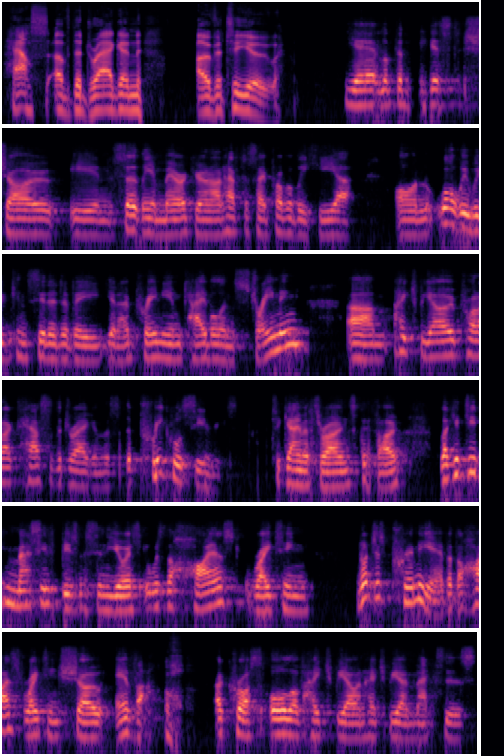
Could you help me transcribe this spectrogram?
House of the Dragon, over to you. Yeah, look, the biggest show in certainly America, and I'd have to say probably here on what we would consider to be, you know, premium cable and streaming. Um, HBO product, House of the Dragon, the, the prequel series to Game of Thrones, Cliffo. Like it did massive business in the US. It was the highest rating, not just premiere, but the highest rating show ever across all of HBO and HBO Max's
